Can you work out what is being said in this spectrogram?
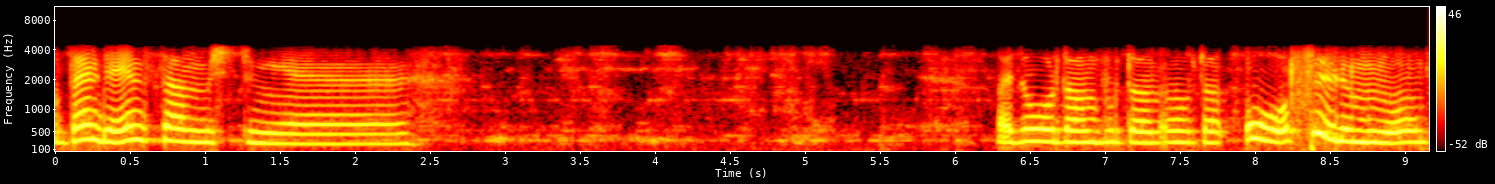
Ben de en sanmıştım ya. Hadi oradan buradan oradan. Oo aferin lan.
